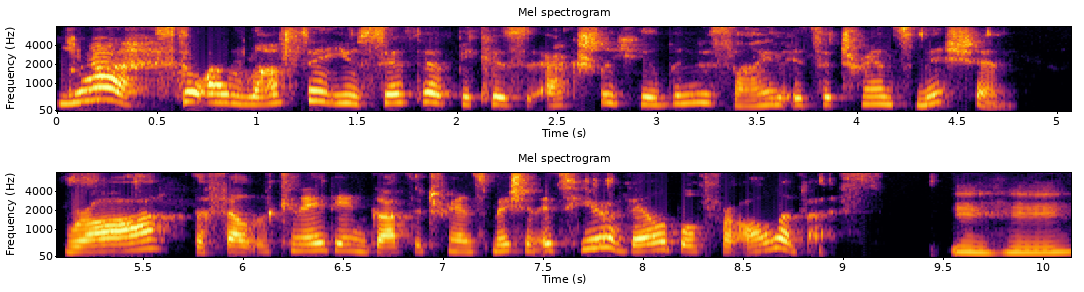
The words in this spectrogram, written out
yeah. So I love that you said that because actually human design, it's a transmission. Ra, the fellow Canadian, got the transmission. It's here available for all of us. Mm-hmm.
